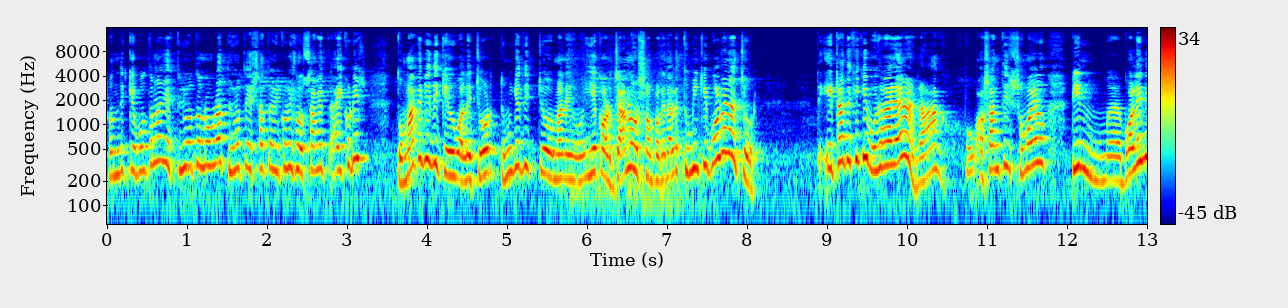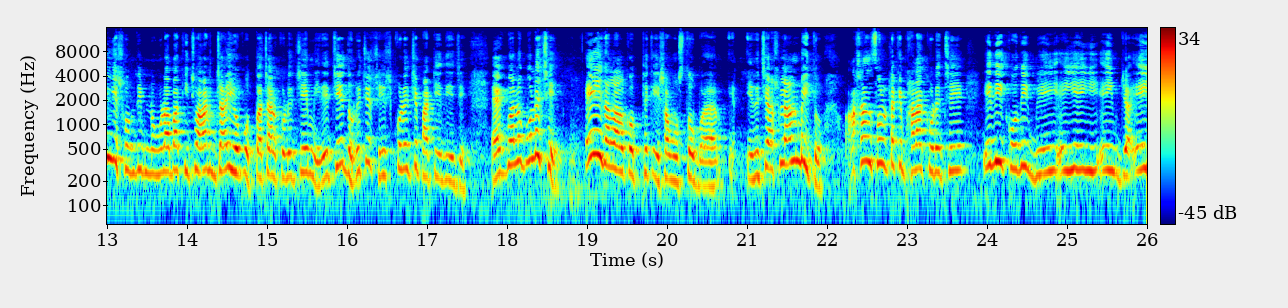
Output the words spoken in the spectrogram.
সন্দীপকে বলতো না যে, তুইও তো নোংরা, তুইও তো এর সাথে ওই করিস, ওর সঙ্গে তাই করিস? তোমাকে যদি কেউ বলে, চোর, তুমি যদি মানে ইয়ে করো, জানো ওর সম্পর্কে, তাহলে তুমি কি বলবে না চোর? তো এটা দেখে কি বোঝা যায় না? রাগ অশান্তির সময়ও টিন বলেনি যে সন্দীপ নোংরা বা কিছু, আর যাই হোক, অত্যাচার করেছে, মেরেছে, ধরেছে, শেষ করেছে পাঠিয়ে দিয়েছে। একবারও বলেছে, এই দালাল থেকে এই সমস্ত এনেছে? আসলে আনবেই তো। আসানসোলটাকে ভাড়া করেছে, এদিক ওদিক, এই এই এই এই এই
